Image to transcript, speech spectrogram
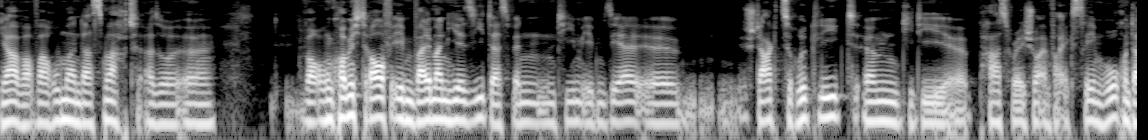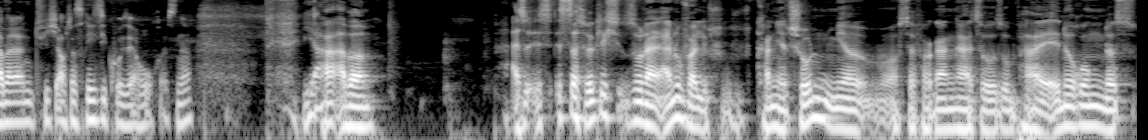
ja, warum man das macht. Also, äh, warum komme ich drauf? Eben weil man hier sieht, dass wenn ein Team eben sehr äh, stark zurückliegt, ähm, die die äh, Pass Ratio einfach extrem hoch und damit natürlich auch das Risiko sehr hoch ist. Ne? Ja, aber also ist, ist das wirklich so dein Eindruck, weil ich kann jetzt schon mir aus der Vergangenheit so, so ein paar Erinnerungen, dass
